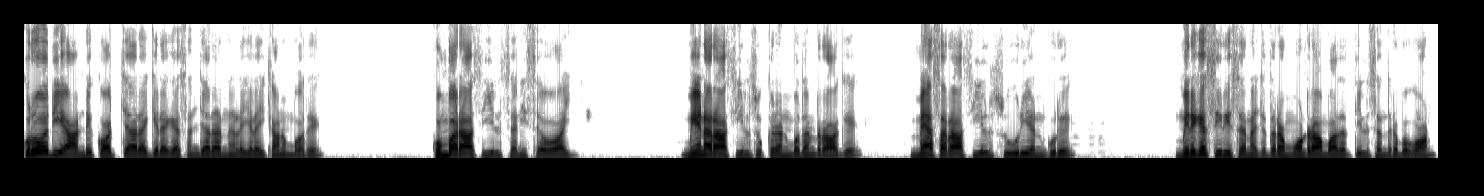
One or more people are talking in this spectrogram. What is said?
குரோதி ஆண்டு கோச்சார கிரக சஞ்சார நிலைகளை காணும்போது கும்பராசியில் சனி செவ்வாய் மீனராசியில் சுக்கிரன் புதன் ராகு மேச ராசியில் சூரியன் குரு மிருகசீரிச நட்சத்திரம் மூன்றாம் பாதத்தில் சந்திர பகவான்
